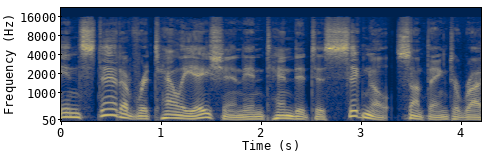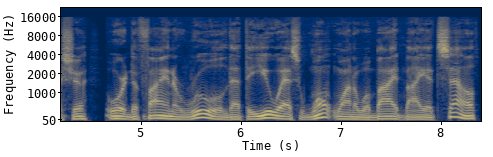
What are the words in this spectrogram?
Instead of retaliation intended to signal something to Russia or define a rule that the U.S. won't want to abide by itself,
